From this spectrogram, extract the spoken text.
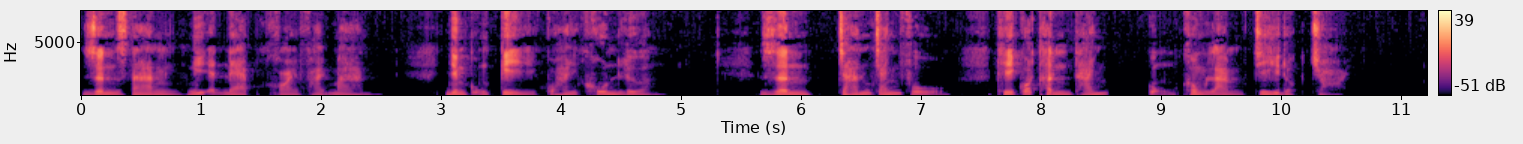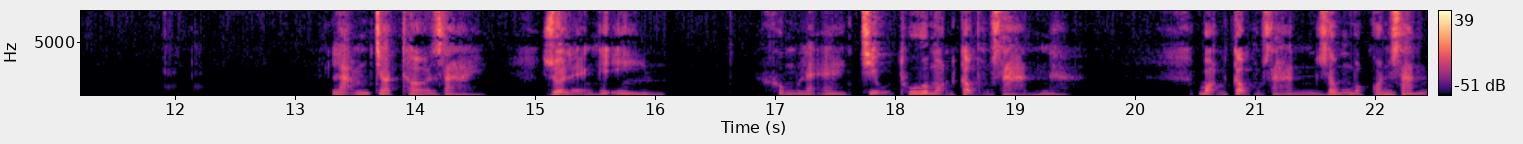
Dân gian nghĩa đẹp khỏi phải bàn, nhưng cũng kỳ quái khôn lường. Dân chán chánh phủ thì có thần thánh cũng không làm chi được tròi. Lãm chợt thở dài, rồi lại nghĩ, không lẽ chịu thua bọn cộng sản à? Bọn cộng sản giống một con rắn,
